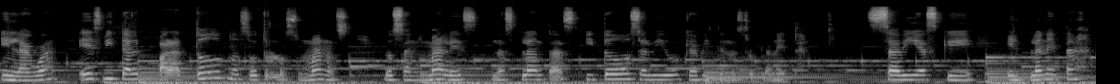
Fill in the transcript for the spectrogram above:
El agua es vital para todos nosotros los humanos, los animales, las plantas y todo ser vivo que habita en nuestro planeta. ¿Sabías que el planeta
